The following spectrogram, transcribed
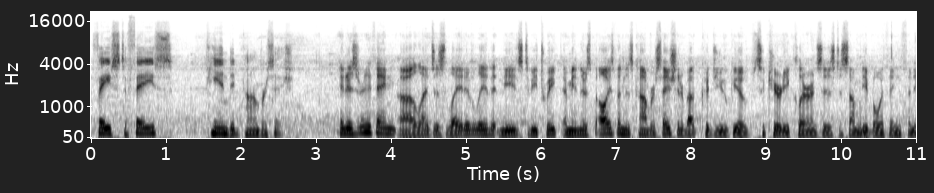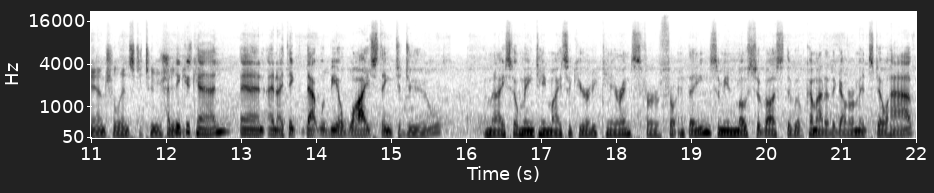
face to face, candid conversation. And is there anything uh, legislatively that needs to be tweaked? I mean, there's always been this conversation about could you give security clearances to some people within financial institutions? I think you can, and, and I think that would be a wise thing to do. I mean, I still maintain my security clearance for certain things. I mean, most of us that have come out of the government still have,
